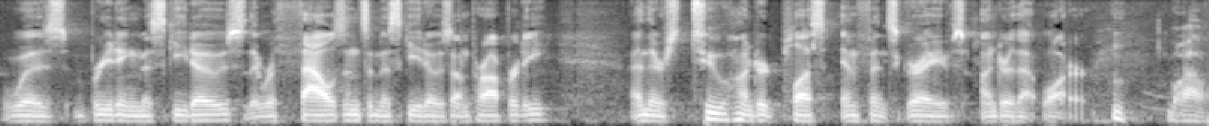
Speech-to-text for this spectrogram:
was breeding mosquitoes. There were thousands of mosquitoes on property, and there's 200 plus infants' graves under that water Wow.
